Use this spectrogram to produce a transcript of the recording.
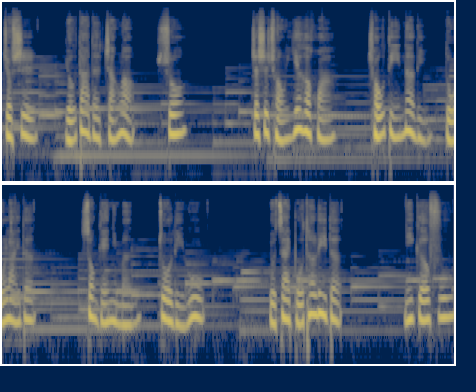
就是犹大的长老，说：“这是从耶和华仇敌那里夺来的，送给你们做礼物。有在伯特利的、尼格夫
